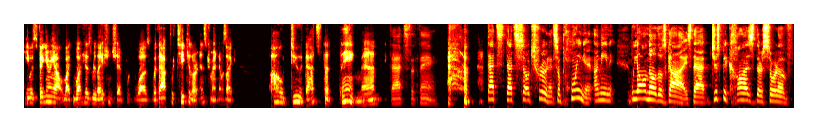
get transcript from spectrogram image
he was figuring out like what his relationship was with that particular instrument. And it was like, oh dude, that's the thing, man. That's the thing. That's that's so true and it's so poignant. I mean, we all know those guys that just because they're sort of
